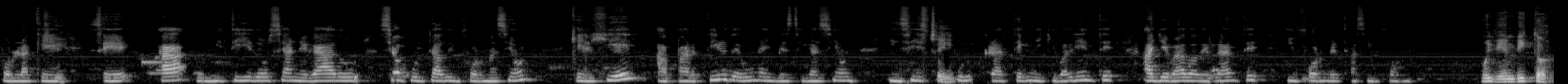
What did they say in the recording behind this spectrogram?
por la que se ha omitido, se ha negado, se ha ocultado información que el GIEI, a partir de una investigación, insisto, pulcra, técnica y valiente, ha llevado adelante informe tras informe. Muy bien, Víctor.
